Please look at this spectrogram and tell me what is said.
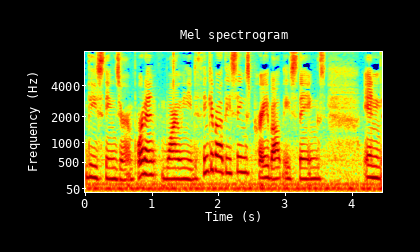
these things are important, why we need to think about these things, pray about these things, and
